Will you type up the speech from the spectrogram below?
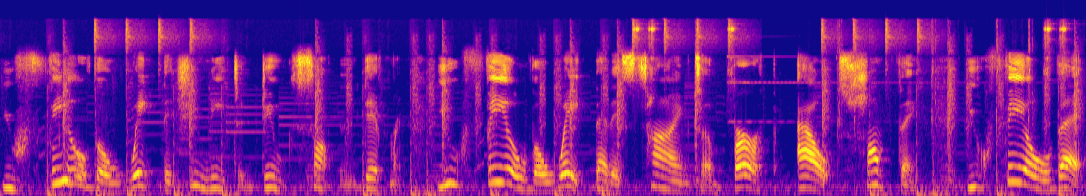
you feel the weight that you need to do something different. You feel the weight that it's time to birth out something. You feel that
